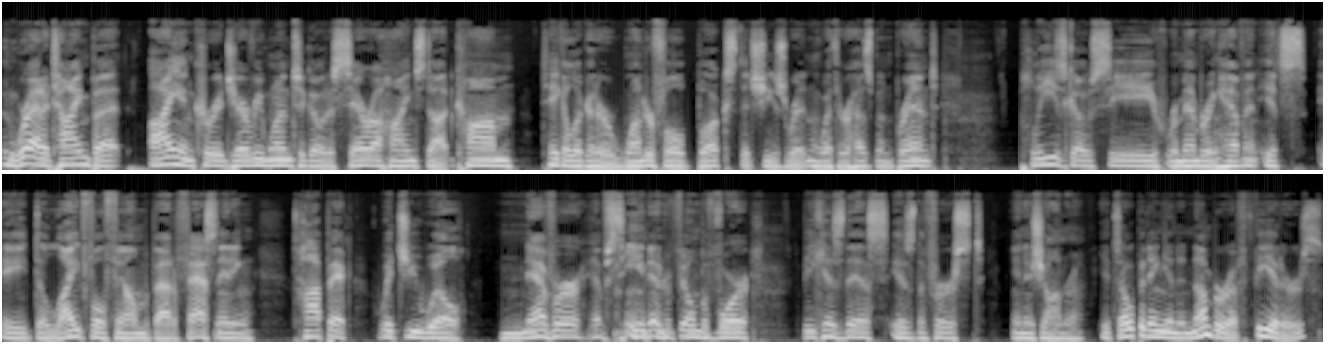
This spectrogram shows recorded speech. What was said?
And we're out of time, but I encourage everyone to go to sarahhinze.com, take a look at her wonderful books that she's written with her husband Brent. Please go see Remembering Heaven. It's a delightful film about a fascinating topic which you will never have seen in a film before because this is the first in a genre. It's opening in a number of theaters,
